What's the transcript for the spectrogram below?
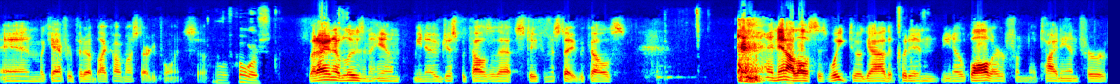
and McCaffrey put up like almost thirty points. So, Well, of course. but I ended up losing to him, you know, just because of that stupid mistake. Because, and then I lost this week to a guy that put in, you know, Waller from the tight end for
